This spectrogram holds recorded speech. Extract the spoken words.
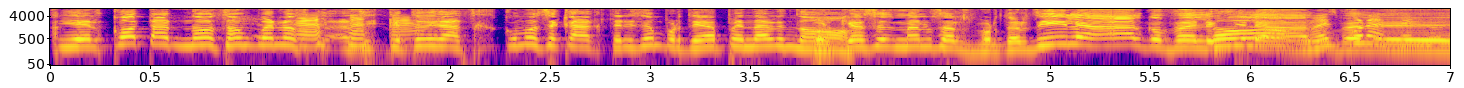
Y el Cota no son buenos. Así que tú digas, ¿cómo se caracterizan por tirar penales? No. ¿Por qué haces manos a los porteros? Dile algo, Félix, dile algo. No es por hacerlos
